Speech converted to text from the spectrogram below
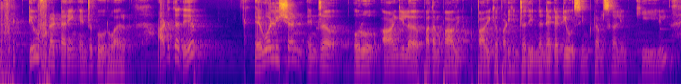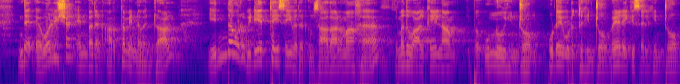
எஃபெக்டிவ் ஃப்ளட்டரிங் என்று கூறுவார். அடுத்தது எவல்யூஷன் என்ற ஒரு ஆங்கில பதம் பாவி பாவிக்கப்படுகின்றது. இந்த நெகட்டிவ் சிம்டம்ஸ்களின் கீழ். இந்த எவல்யூஷன் என்பதன் அர்த்தம் என்னவென்றால் எந்த ஒரு விடயத்தை செய்வதற்கும் சாதாரணமாக எமது வாழ்க்கையில் நாம் இப்போ உண்ணுகின்றோம் உடை உடுத்துகின்றோம் வேலைக்கு செல்கின்றோம்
